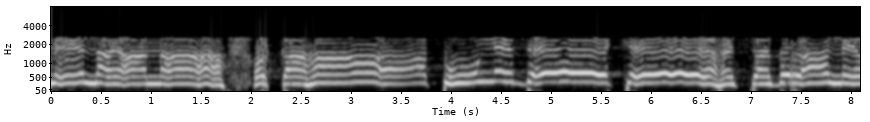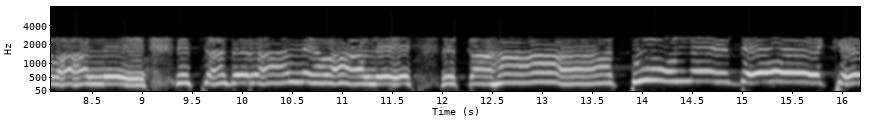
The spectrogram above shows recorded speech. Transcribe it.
میں نیانا اور کہاں تو نے دیکھے چندرانے والے چدرانے والے۔ کہاں تو نے دیکھے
